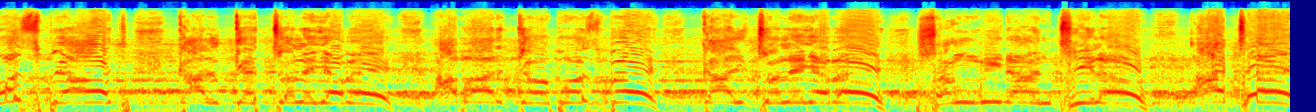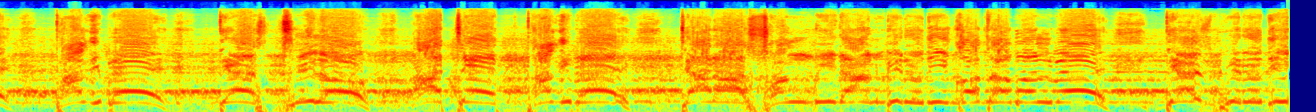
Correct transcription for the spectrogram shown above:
বসবে আজ কালকে চলে যাবে আবার কেউ বসবে কাল চলে যাবে সংবিধান ছিল আছে থাকবে দেশ ছিল আছে থাকবে যারা সংবিধান বিরোধী কথা বলবে দেশ বিরোধী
